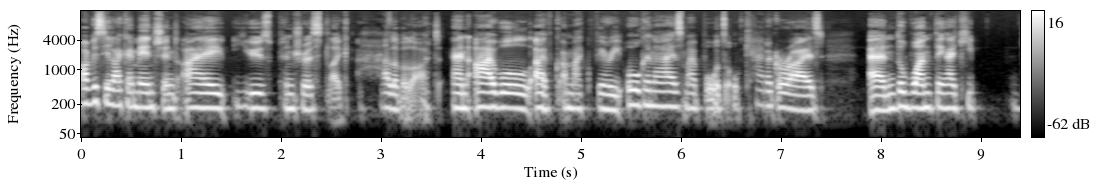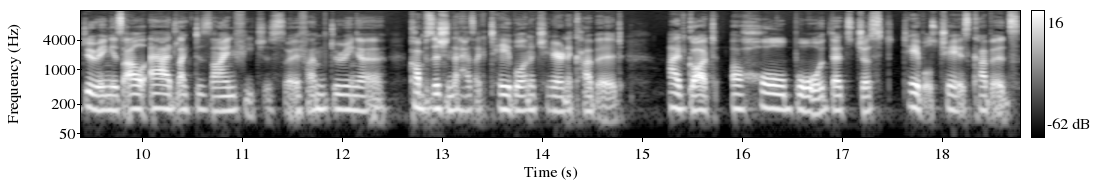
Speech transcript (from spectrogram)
obviously like I mentioned I use Pinterest like a hell of a lot and I will I've I'm like very organized, my boards are all categorized and the one thing I keep doing is I'll add like design features. So if I'm doing a composition that has like a table and a chair and a cupboard, I've got a whole board that's just tables, chairs, cupboards.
